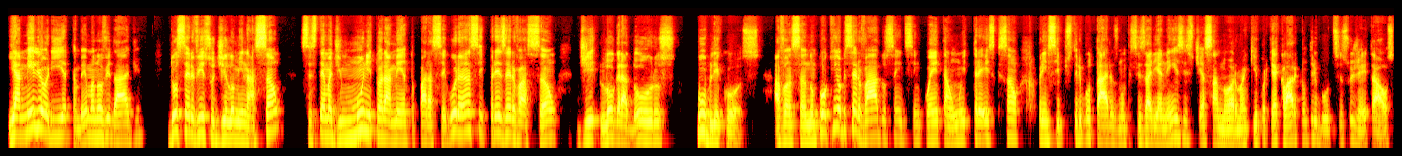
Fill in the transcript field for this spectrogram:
e a melhoria, também uma novidade, do serviço de iluminação, sistema de monitoramento para segurança e preservação de logradouros públicos. Avançando um pouquinho, observado 150, 1 e 3, que são princípios tributários, não precisaria nem existir essa norma aqui, porque é claro que um tributo se sujeita aos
